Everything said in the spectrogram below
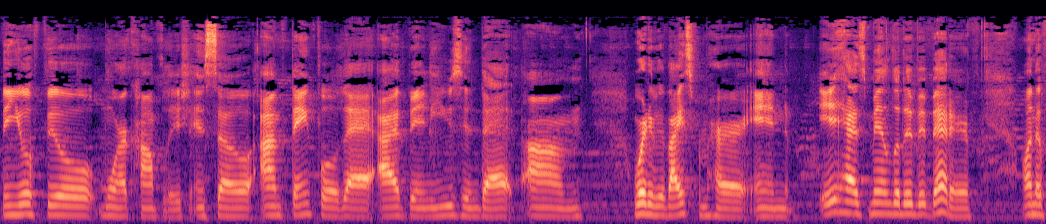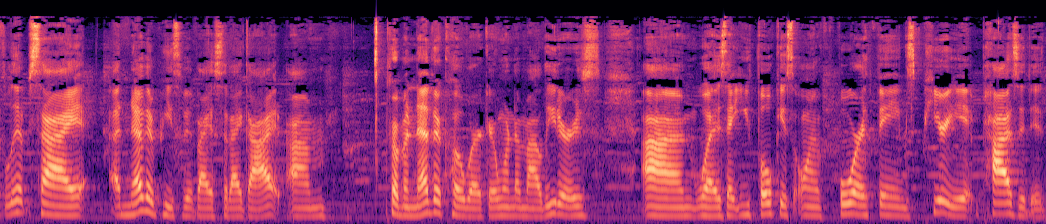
then you'll feel more accomplished. And so I'm thankful that I've been using that um, word of advice from her, and it has been a little bit better. On the flip side, another piece of advice that I got um, from another coworker, one of my leaders, um, was that you focus on four things, period, positive,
